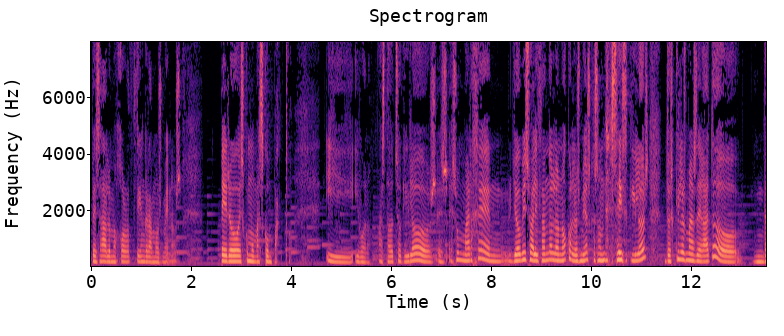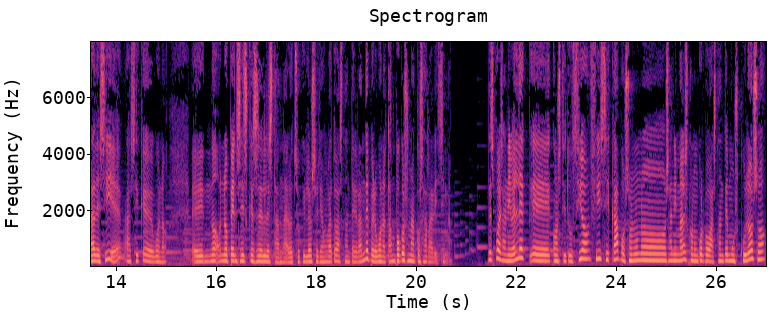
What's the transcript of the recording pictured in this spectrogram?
pesa a lo mejor 100 gramos menos, pero es como más compacto. Y, y bueno, hasta 8 kilos es, un margen, yo visualizándolo no con los míos que son de 6 kilos, 2 kilos más de gato da de sí, ¿eh? Así que bueno, eh, no, no penséis que es el estándar, 8 kilos sería un gato bastante grande, pero bueno, tampoco es una cosa rarísima. Después, a nivel de eh, constitución física, pues son unos animales con un cuerpo bastante musculoso,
